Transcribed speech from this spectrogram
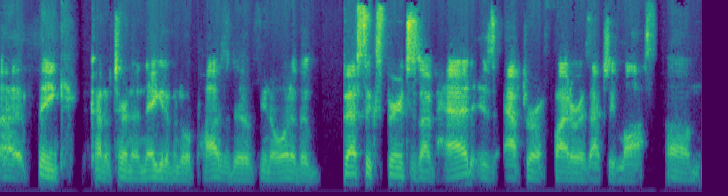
I think kind of turn a negative into a positive. You know, one of the best experiences I've had is after a fighter has actually lost. Um,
